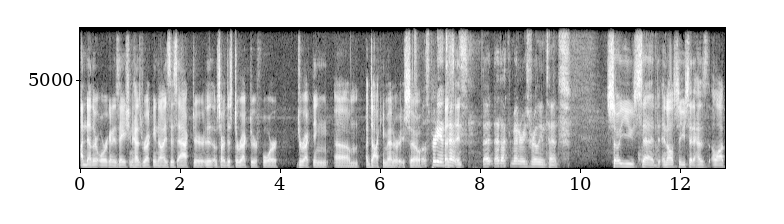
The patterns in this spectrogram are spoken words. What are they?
another organization has recognized this actor. I'm sorry, this director for directing um, a documentary. So Well, it's pretty intense. that that documentary is really intense. So you said, and also you said it has a lot.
